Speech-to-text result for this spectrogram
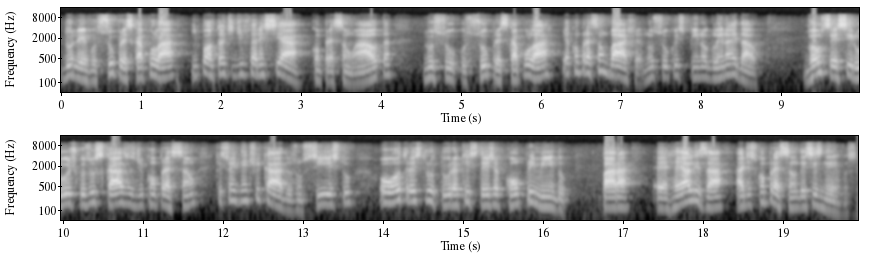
do nervo supraescapular, importante diferenciar compressão alta no sulco supraescapular e a compressão baixa no sulco espinoglenoidal. Vão ser cirúrgicos os casos de compressão que são identificados, um cisto ou outra estrutura que esteja comprimindo para é, realizar a descompressão desses nervos.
